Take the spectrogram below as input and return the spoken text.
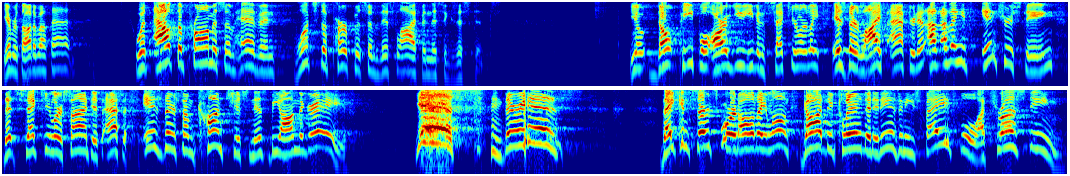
You ever thought about that? Without the promise of heaven, what's the purpose of this life and this existence? You know, don't people argue even secularly? Is there life after death? I, I think it's interesting that secular scientists ask, is there some consciousness beyond the grave? Yes, there is. They can search for it all day long. God declared that it is, and He's faithful. I trust Him.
